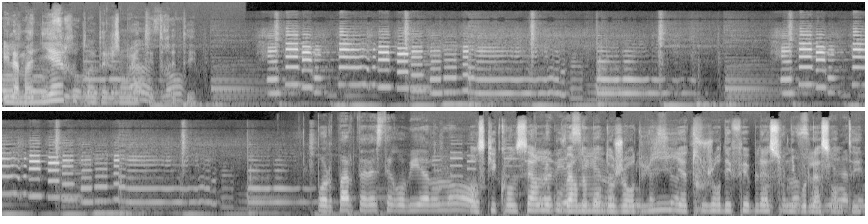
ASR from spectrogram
et la manière dont elles ont été traitées. En ce qui concerne le gouvernement d'aujourd'hui, il y a toujours des faiblesses au niveau de la santé.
